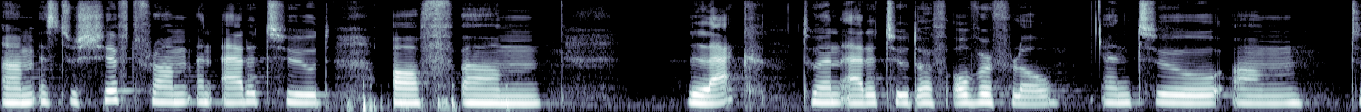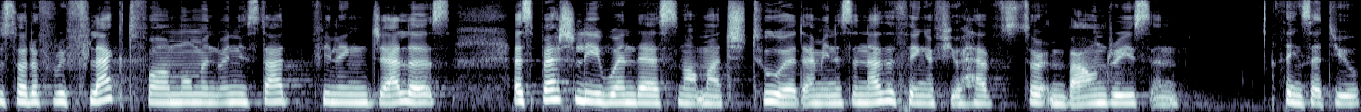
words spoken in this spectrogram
um, is to shift from an attitude of um, lack to an attitude of overflow and to um, to sort of reflect for a moment when you start feeling jealous, especially when there's not much to it. I mean, it's another thing if you have certain boundaries and things that you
